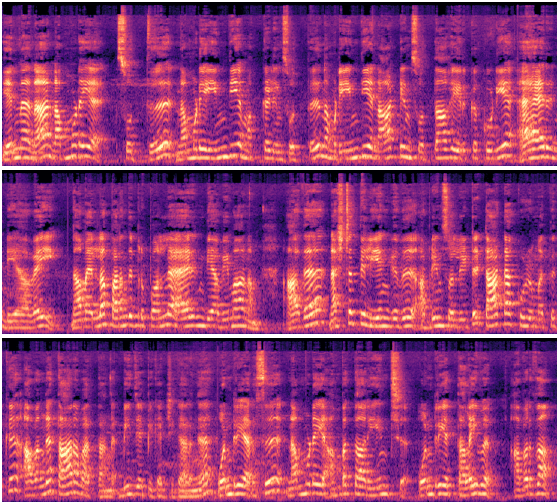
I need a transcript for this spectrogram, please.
என்னன்னா நம்முடைய சொத்து நம்முடைய இந்திய மக்களின் சொத்து நம்முடைய இந்திய நாட்டின் சொத்தாக இருக்கக்கூடிய ஏர் இந்தியாவை நாம எல்லாம் பறந்துட்டு இருப்போம்ல ஏர் இந்தியா விமானம். அத நஷ்டத்தில் இயங்குது அப்படின்னு சொல்லிட்டு டாடா குழுமத்துக்கு அவங்க தார வார்த்தாங்க. பிஜேபி கட்சிக்காரங்க. ஒன்றிய அரசு நம்முடைய ஐம்பத்தாறு இன்ச் ஒன்றிய தலைவர் அவர்தான்.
